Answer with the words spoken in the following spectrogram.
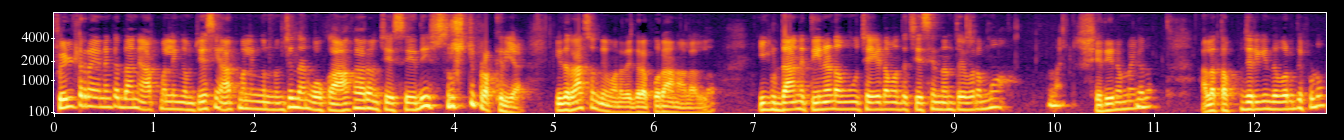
ఫిల్టర్ అయినాక దాన్ని ఆత్మలింగం చేసి ఆత్మలింగం నుంచి దానికి ఒక ఆకారం చేసేది సృష్టి ప్రక్రియ. ఇది రాసింది మన దగ్గర పురాణాలలో. ఇప్పుడు దాన్ని తినడము చేయడం అంతా చేసిందంత ఎవరమ్మో? శరీరమే కదా. అలా తప్పు జరిగింది ఎవరిది ఇప్పుడు?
